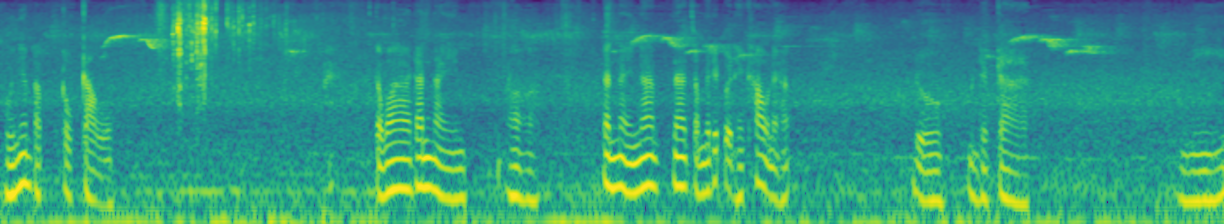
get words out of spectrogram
โอ้ยเนี่ยแบบเก่าๆแต่ว่าด้านในเอ่อ ด้านในน่าน่าจะไม่ได้เปิดให้เข้านะครับ ดูบรรยากาศนี้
